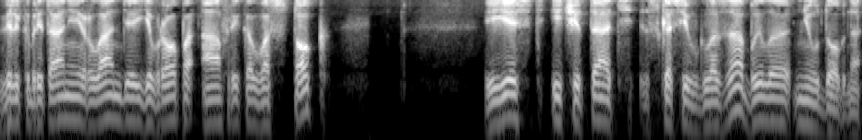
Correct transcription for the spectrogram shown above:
Великобритания, Ирландия, Европа, Африка, Восток. Есть и читать, скосив глаза, было неудобно.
